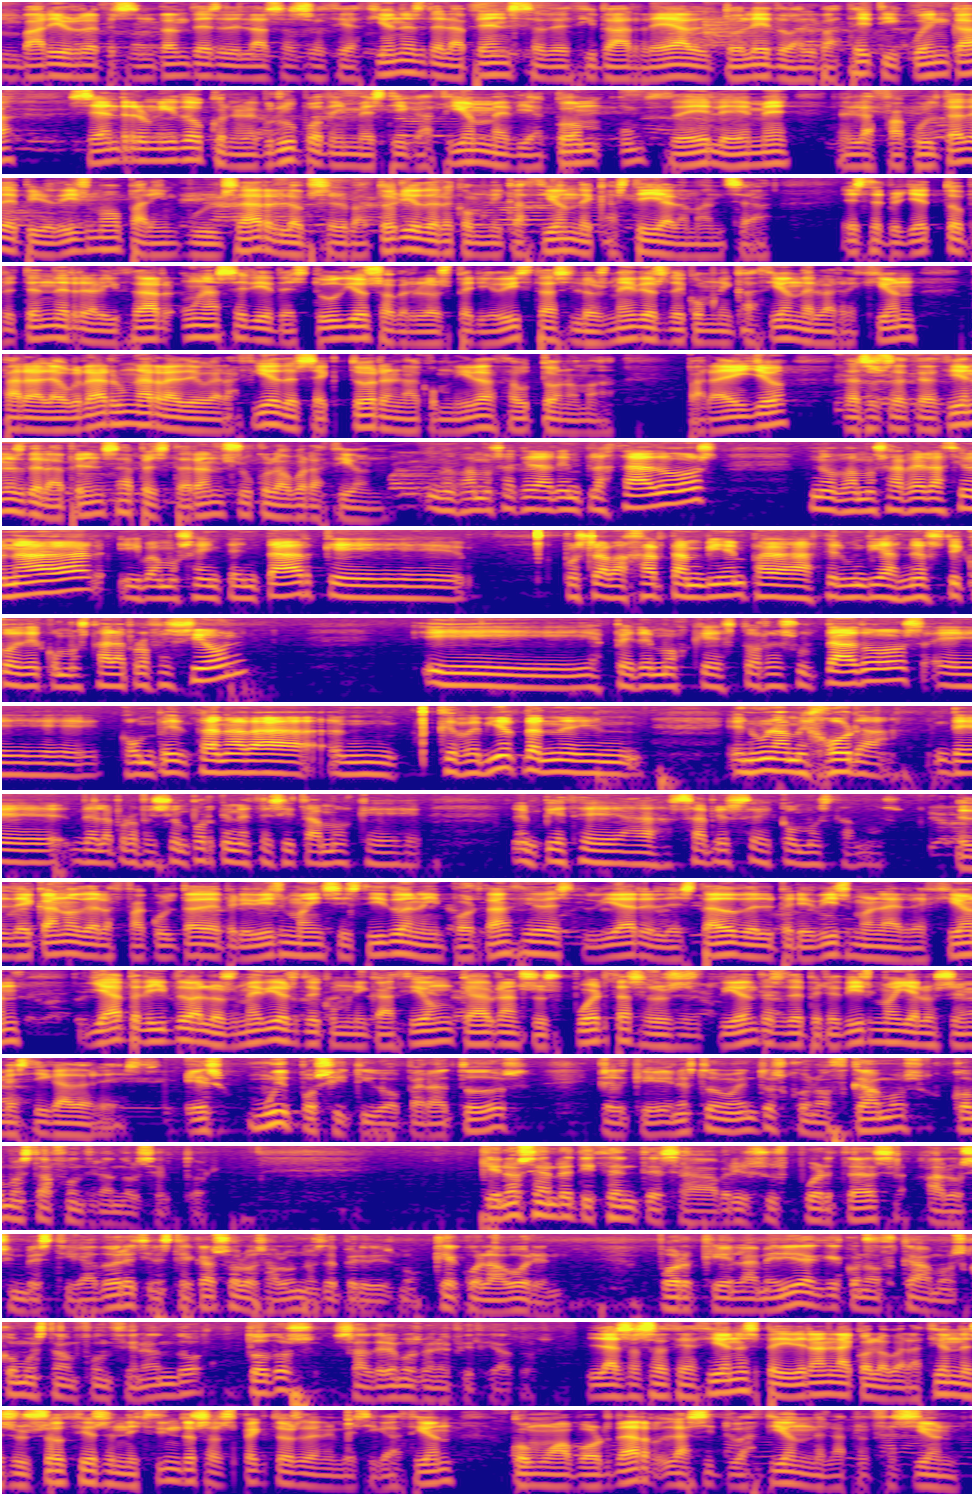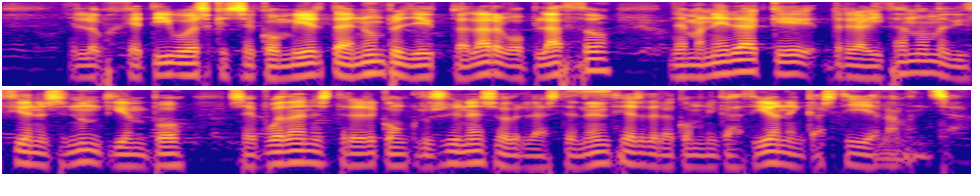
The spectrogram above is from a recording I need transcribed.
Varios representantes de las asociaciones de la prensa de Ciudad Real, Toledo, Albacete y Cuenca se han reunido con el grupo de investigación Mediacom UCLM en la Facultad de Periodismo para impulsar el Observatorio de la Comunicación de Castilla-La Mancha. Este proyecto pretende realizar una serie de estudios sobre los periodistas y los medios de comunicación de la región para lograr una radiografía del sector en la comunidad autónoma. Para ello, las asociaciones de la prensa prestarán su colaboración. Nos vamos a quedar emplazados nos vamos a relacionar y vamos a intentar que pues trabajar también para hacer un diagnóstico de cómo está la profesión y esperemos que estos resultados eh, a la, que reviertan en, en una mejora de, de la profesión porque necesitamos que empiece a saberse cómo estamos. El decano de la Facultad de Periodismo ha insistido en la importancia de estudiar el estado del periodismo en la región y ha pedido a los medios de comunicación que abran sus puertas a los estudiantes de periodismo y a los investigadores. Es muy positivo para todos el que en estos momentos conozcamos cómo está funcionando el sector que no sean reticentes a abrir sus puertas a los investigadores y en este caso a los alumnos de periodismo, que colaboren, porque en la medida en que conozcamos cómo están funcionando, todos saldremos beneficiados. Las asociaciones pedirán la colaboración de sus socios en distintos aspectos de la investigación, como abordar la situación de la profesión. El objetivo es que se convierta en un proyecto a largo plazo, de manera que, realizando mediciones en un tiempo, se puedan extraer conclusiones sobre las tendencias de la comunicación en Castilla-La Mancha.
